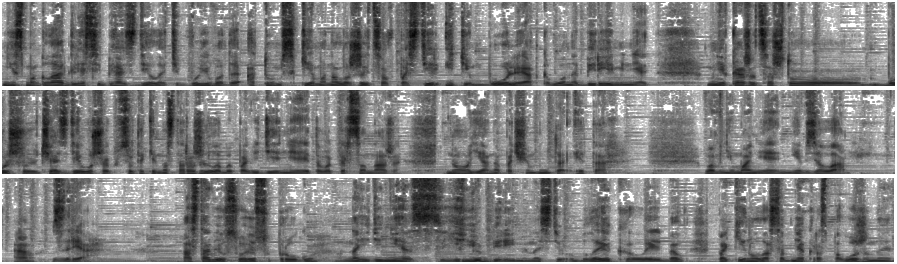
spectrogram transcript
не смогла для себя сделать выводы о том, с кем она ложится в постель и тем более от кого она беременеет. Мне кажется, что большую часть девушек все-таки насторожило бы поведение этого персонажа. Но Яна почему-то это во внимание не взяла. А зря. Оставив свою супругу наедине с ее беременностью, Блейк Лейбел покинул особняк, расположенный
